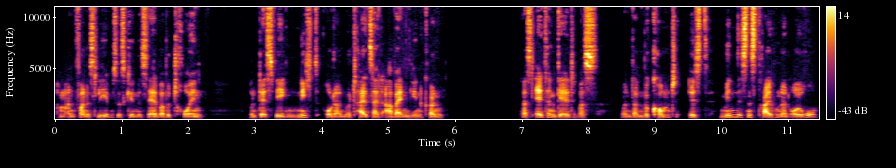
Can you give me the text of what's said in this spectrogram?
am Anfang des Lebens des Kindes selber betreuen und deswegen nicht oder nur Teilzeit arbeiten gehen können. Das Elterngeld, was man dann bekommt, ist mindestens 300 Euro.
